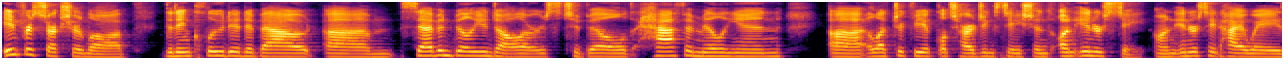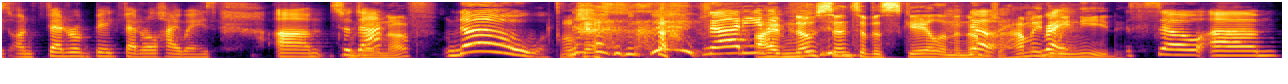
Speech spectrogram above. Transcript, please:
infrastructure law that included about um, seven billion dollars to build half a million uh, electric vehicle charging stations on interstate, on interstate highways, on federal big federal highways. Um, so that, that, enough? No, okay, not even. I have no sense of the scale and the numbers. No, so how many right. do we need? So. Um,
